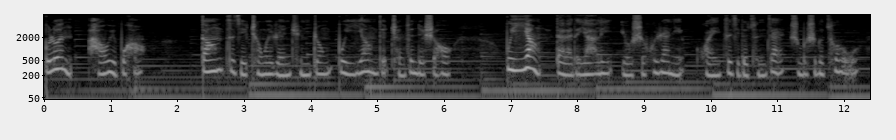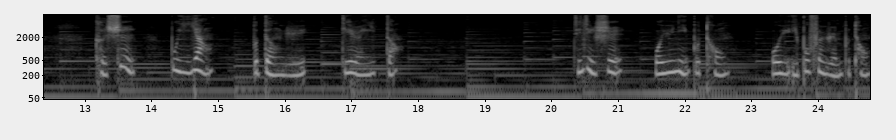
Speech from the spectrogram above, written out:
不论好与不好，当自己成为人群中不一样的成分的时候，不一样带来的压力，有时会让你怀疑自己的存在是不是个错误。可是，不一样不等于低人一等，仅仅是我与你不同。我与一部分人不同，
